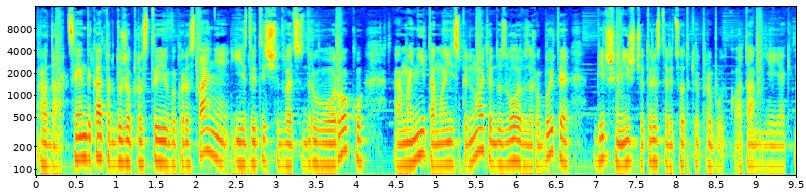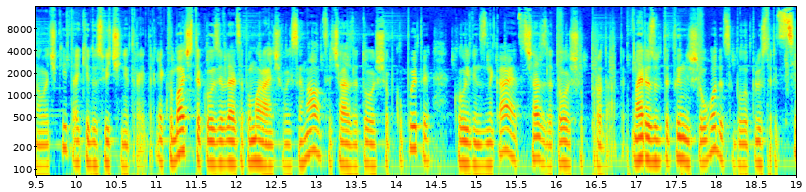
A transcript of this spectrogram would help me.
радар. Цей індикатор дуже простий в використанні, і з 2022 року е, мені та моїй спільноті дозволив заробити більше ніж 400% прибутку. А там є як новачки, так і досвідчені трейдери. Як ви бачите, коли з'являється помаранчевий сигнал, це час для того, щоб купити. Коли він зникає, це час для того, щоб продати. Найрезультативніші угоди це були плюс 37%,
